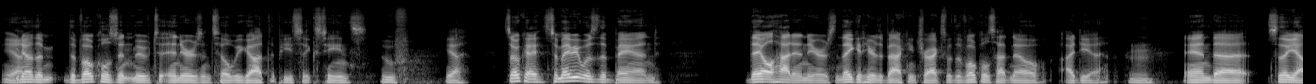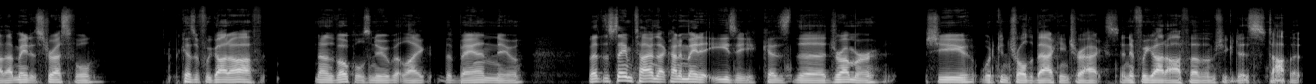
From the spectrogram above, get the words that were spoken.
Yeah. You know, the the vocals didn't move to in ears until we got the P16s. Oof. Yeah. So okay, so maybe it was the band. They all had in ears and they could hear the backing tracks, but the vocals had no idea. Hmm. And uh, so yeah, that made it stressful because if we got off, none of the vocals knew, but like the band knew. But at the same time, that kind of made it easy because the drummer she would control the backing tracks, and if we got off of them, she could just stop it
